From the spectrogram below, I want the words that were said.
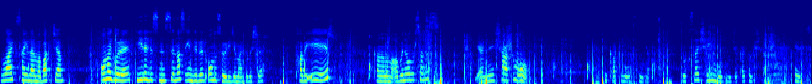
like sayılarıma bakacağım. Ona göre hilelisini size nasıl indirilir onu söyleyeceğim arkadaşlar. Tabi eğer kanalıma abone olursanız yani şartım o. Dikkatli olsun ya. Yoksa şeyim bozulacak arkadaşlar. Evet.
